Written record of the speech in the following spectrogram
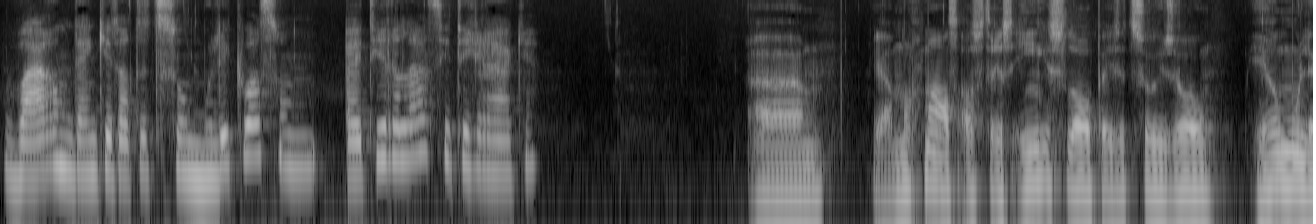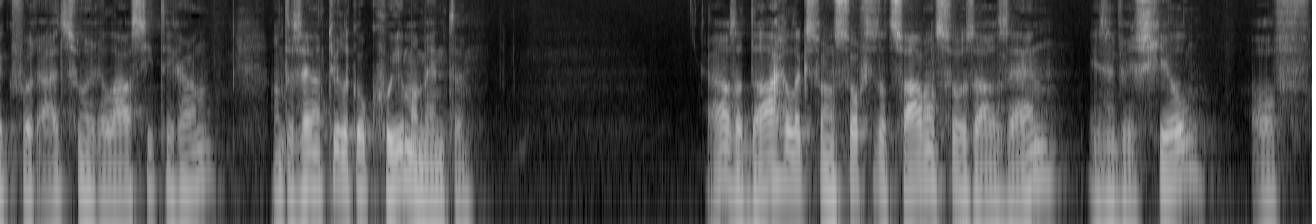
Waarom denk je dat het zo moeilijk was om uit die relatie te geraken? Um, ja, nogmaals, als het er is ingeslopen, is het sowieso heel moeilijk voor uit zo'n relatie te gaan. Want er zijn natuurlijk ook goede momenten. Ja, als dat dagelijks van s ochtends tot s avonds zo zou zijn, is een verschil. Of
